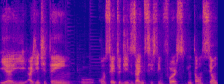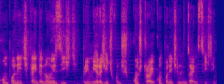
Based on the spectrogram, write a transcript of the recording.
E aí a gente tem o conceito de design system first. Então, se é um componente que ainda não existe, primeiro a gente constrói o componente no design system,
